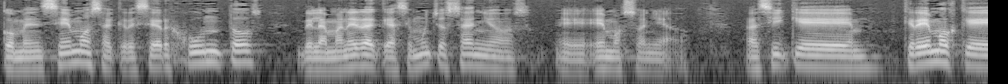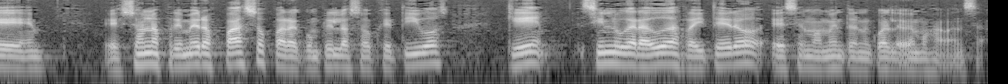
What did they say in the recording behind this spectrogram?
comencemos a crecer juntos de la manera que hace muchos años eh, hemos soñado. Así que creemos que son los primeros pasos para cumplir los objetivos que, sin lugar a dudas, reitero, es el momento en el cual debemos avanzar.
